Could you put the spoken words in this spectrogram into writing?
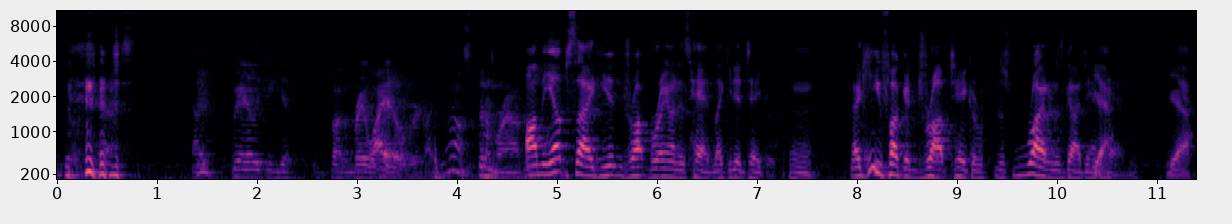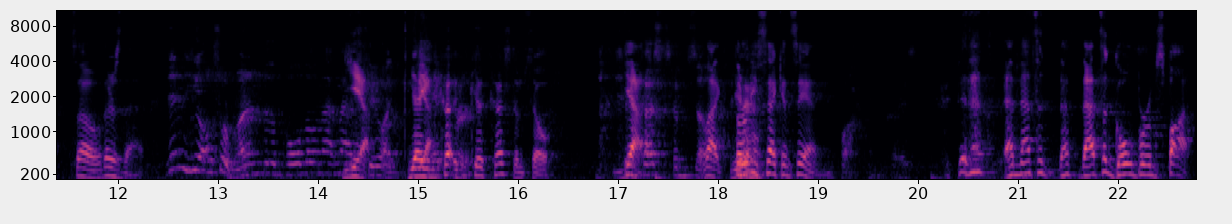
just I barely can get fucking Bray Wyatt over. Like, no, spin him around. on the upside he didn't drop Bray on his head like he did Taker, hmm. like he fucking dropped Taker just right on his goddamn Yeah. head. Yeah. So there's that. Didn't he also run into the pole though in that match Yeah. too? Like Yeah, head he, cut, he first. cut- cussed himself. Yeah, Cussed himself. like 30 Yeah. seconds in. fucking Christ. Th- That's and that's a that, that's a Goldberg spot.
